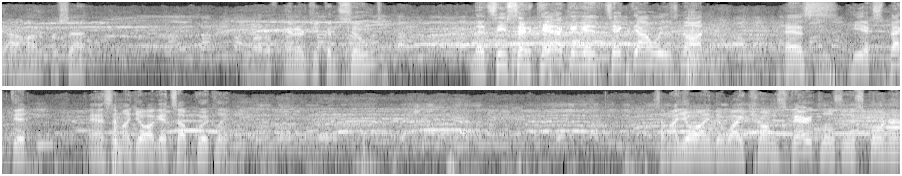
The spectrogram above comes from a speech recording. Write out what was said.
Yeah, 100%. A lot of energy consumed. Let's see Cerquera can get a takedown with it's not as he expected. And Samayoa gets up quickly. Samayoa in the white trunks, very close to his corner,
